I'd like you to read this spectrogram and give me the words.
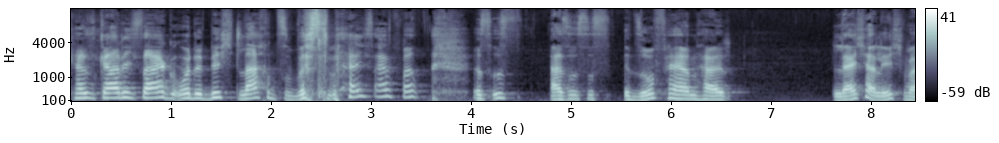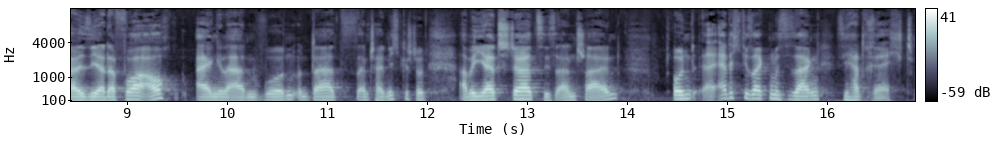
kann es gar nicht sagen, ohne nicht lachen zu müssen, weil ich einfach, es ist, also es ist insofern halt lächerlich, weil sie ja davor auch eingeladen wurden und da hat es anscheinend nicht gestört. Aber jetzt stört sie es anscheinend. Und äh, ehrlich gesagt muss ich sagen, sie hat recht.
